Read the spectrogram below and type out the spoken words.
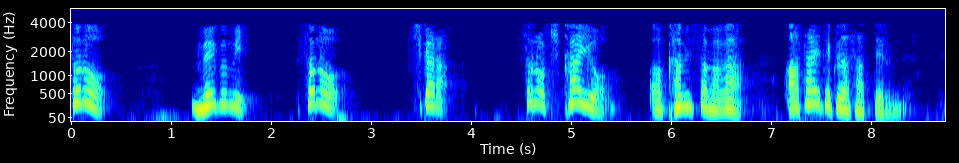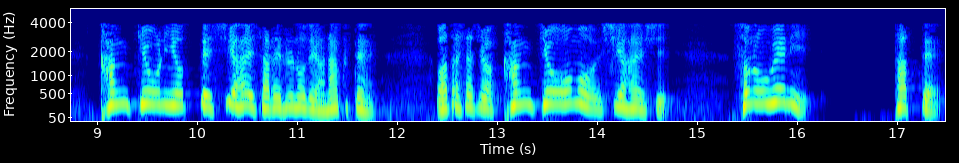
その恵み、その力、その機会を神様が与えてくださっているんです。環境によって支配されるのではなくて、私たちは環境をも支配し、その上に立って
